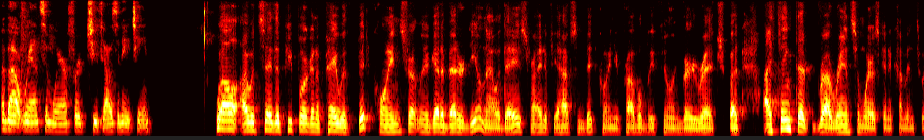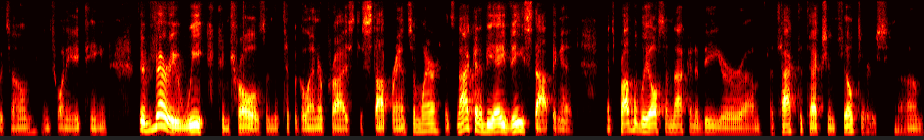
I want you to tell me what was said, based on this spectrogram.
about ransomware for 2018? Well, I would say that people are going to pay with Bitcoin. Certainly, get a better deal nowadays, right? If you have some Bitcoin, you're probably feeling very rich. But I think that uh, ransomware is going to come into its own in 2018. They're very weak controls in the typical enterprise to stop ransomware. It's not going to be AV stopping it. It's probably also not going to be your um, attack detection filters. Um,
